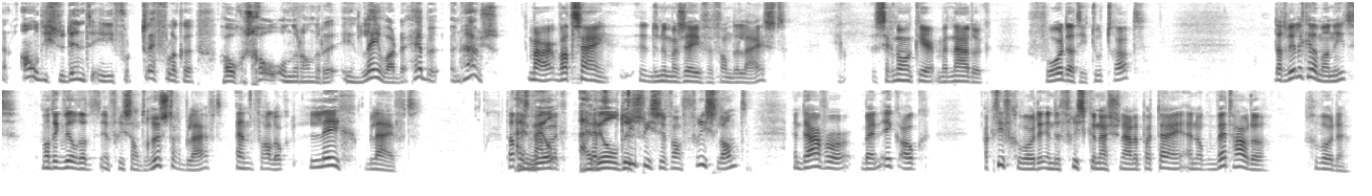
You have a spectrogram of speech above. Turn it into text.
en al die studenten in die voortreffelijke hogeschool, onder andere in Leeuwarden, hebben een huis. Maar wat zei de nummer 7 van de lijst? Ik zeg nog een keer met nadruk, voordat hij toetrad. Dat wil ik helemaal niet. Want ik wil dat het in Friesland rustig blijft en vooral ook leeg blijft. Dat hij is wil, namelijk hij het wil dus... typische van Friesland. En daarvoor ben ik ook actief geworden in de Frieske Nationale Partij en ook wethouder geworden.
